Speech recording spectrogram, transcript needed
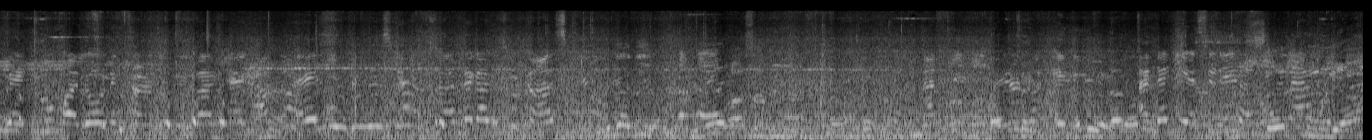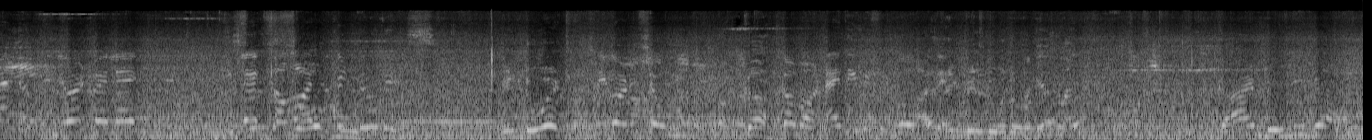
bedroom alone in front of people. I'm like, how the hell you do this? So I'm like, I Yeah, I don't know. And then yesterday, so cool, yeah. and I like, he's like, come on, you can do this. We'll do it. You got to show me. Come on, I think we should go I think we'll do it over there. Can't.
